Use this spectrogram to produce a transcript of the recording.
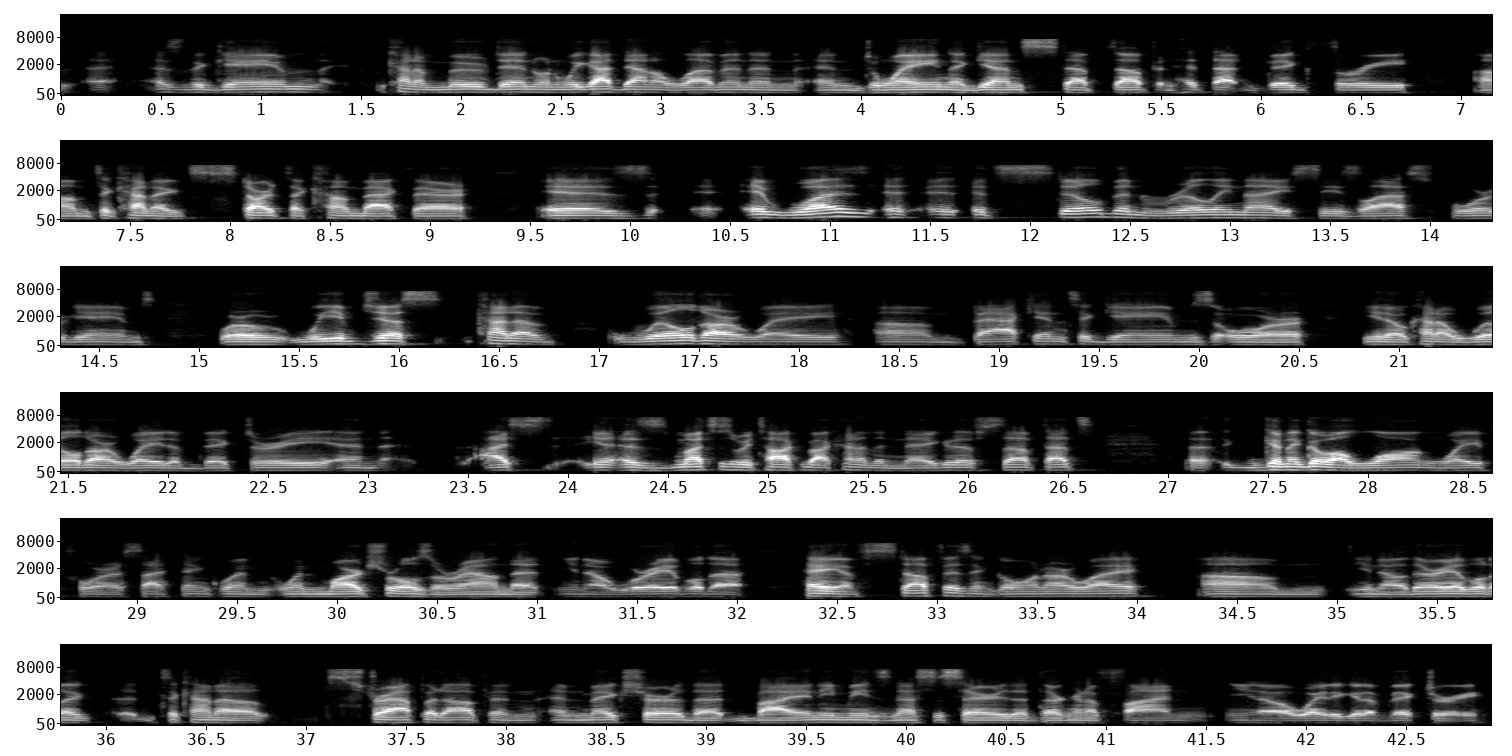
as the game kind of moved in when we got down 11 and and Dwayne again stepped up and hit that big three um, to kind of start the comeback there is it, was it, it's still been really nice these last four games where we've just kind of willed our way um, back into games or you know, kind of willed our way to victory. And I, as much as we talk about kind of the negative stuff, that's uh, going to go a long way for us. I think when when March rolls around, that you know we're able to, hey, if stuff isn't going our way, um, you know, they're able to to kind of strap it up and and make sure that by any means necessary that they're going to find you know a way to get a victory.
